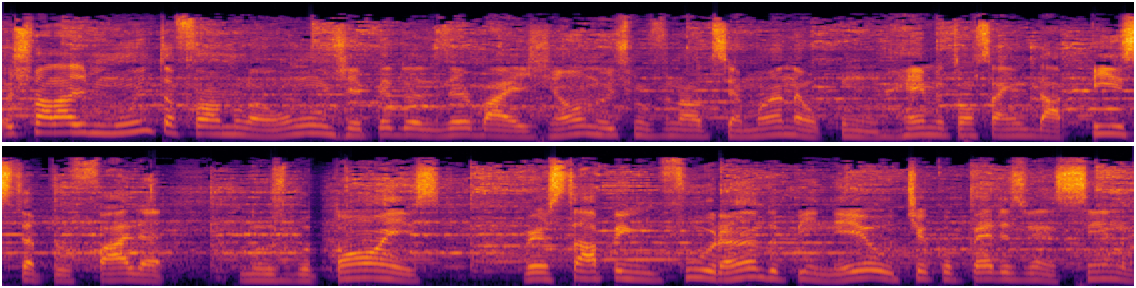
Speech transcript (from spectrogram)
Hoje falar de muita Fórmula 1, GP do Azerbaijão no último final de semana, com Hamilton saindo da pista por falha nos botões, Verstappen furando o pneu, Checo Pérez vencendo,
